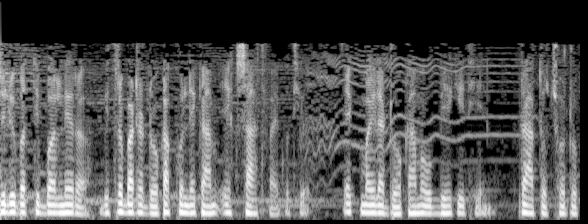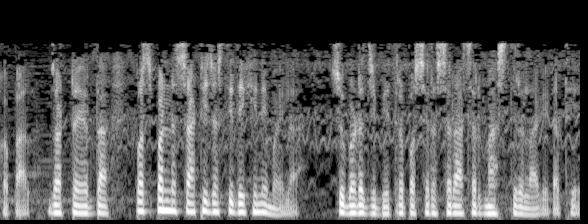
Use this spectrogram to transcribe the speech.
बिजुली बत्ती बल्ने र भित्रबाट ढोका खोल्ने काम एकसाथ भएको थियो। एक महिला ढोकामा उभिएकी थिइन्। रातो छोटो कपाल झट्ट हेर्दा पचपन्न साठी जस्ती देखिने महिला सुबडजी भित्र पसेर सरासर मासतिर लागेका थिए।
